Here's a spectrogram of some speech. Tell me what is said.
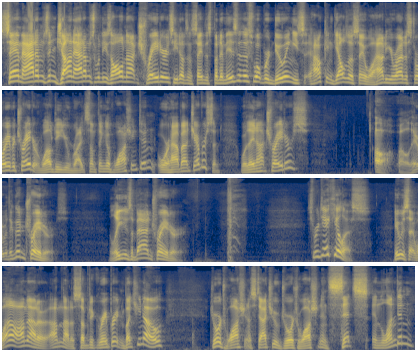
Sam Adams and John Adams, were these all not traitors? He doesn't say this, but isn't this what we're doing? He's, how can Guelzo say, well, how do you write a story of a traitor? Well, do you write something of Washington? Or how about Jefferson? Were they not traitors? Oh, well, they were the good traitors. Lee's a bad traitor. it's ridiculous. He would say, well, I'm not a, I'm not a subject of Great Britain. But you know, George Washington, a statue of George Washington sits in London.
